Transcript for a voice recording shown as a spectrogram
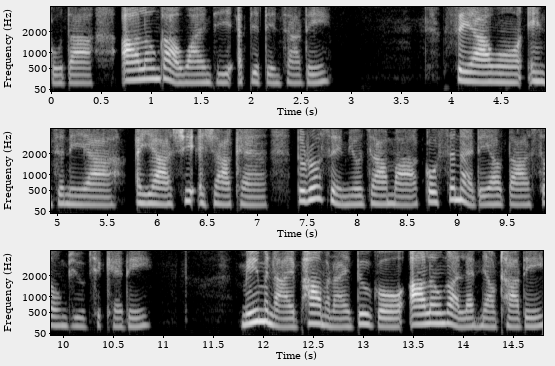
ကိုသာအားလုံးကဝိုင်းပြီးအပြစ်တင်ကြသည်ဆရာဝန်အင်ဂျင်နီယာအရာရှိအရာခံသူတို့ဆွေမျိုးကြားမှာကိုစစ်နိုင်တယောက်သာစုံပြူဖြစ်ခဲ့သည်မိမနိုင်ဖမနိုင်သူ့ကိုအားလုံးကလက်မြောက်ထားသည်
